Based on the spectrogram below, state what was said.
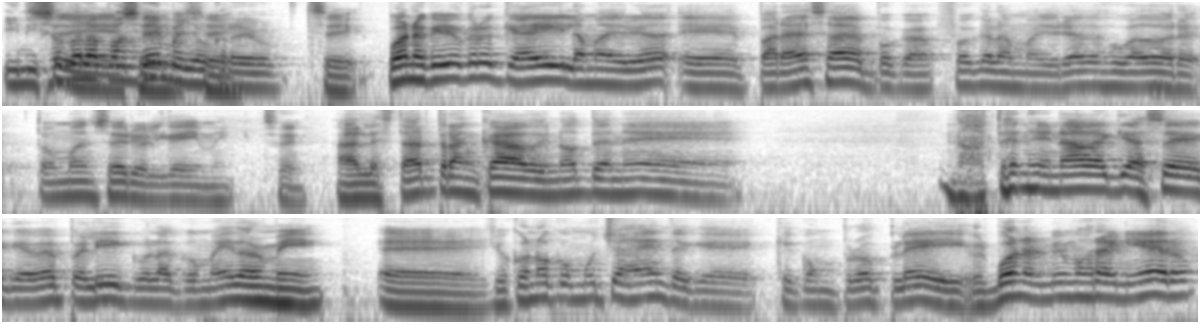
Iniciando Sí, la pandemia, sí, yo sí, creo. Sí. Bueno, que yo creo que ahí la mayoría, eh, para esa época, fue que la mayoría de jugadores tomó en serio el gaming. Sí. Al estar trancado y no tener, no tener nada que hacer, que ver películas, comer y dormir. eh, yo conozco mucha gente que, que compró Play. Bueno, el mismo Reiniero.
